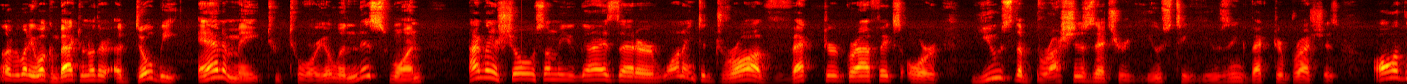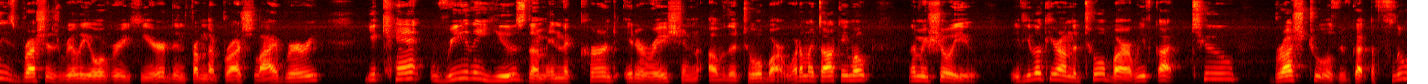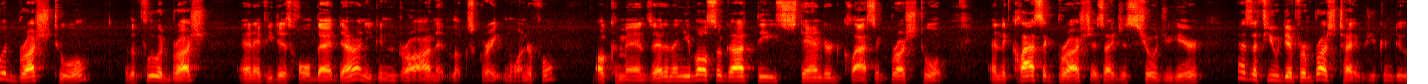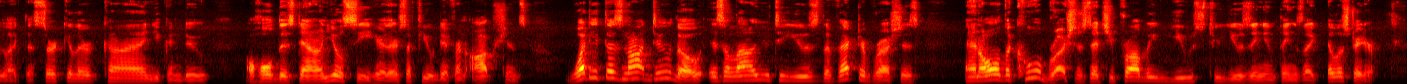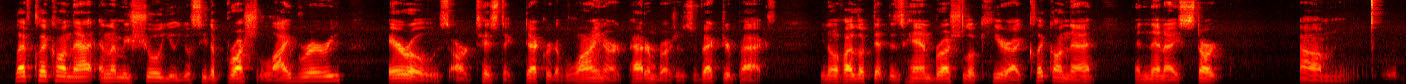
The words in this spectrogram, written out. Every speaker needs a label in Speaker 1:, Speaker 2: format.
Speaker 1: Hello everybody, welcome back to another Adobe Animate tutorial. In this one, I'm going to show some of you guys that are wanting to draw vector graphics or use the brushes that you're used to using, vector brushes. All of these brushes really over here, then from the brush library, you can't really use them in the current iteration of the toolbar. What am I talking about? Let me show you. If you look here on the toolbar, we've got two brush tools. We've got the fluid brush tool, with a fluid brush. And if you just hold that down, you can draw and it looks great and wonderful. I'll Command Z. And then you've also got the standard classic brush tool. And the classic brush, as I just showed you here, has a few different brush types. You can do like the circular kind. You can do, I'll hold this down. You'll see here, there's a few different options. What it does not do, though, is allow you to use the vector brushes and all the cool brushes that you probably used to using in things like Illustrator. Left click on that and let me show you. You'll see the brush library, arrows, artistic, decorative, line art, pattern brushes, vector packs. You know, if I looked at this hand brush, look here, I click on that and then I start um,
